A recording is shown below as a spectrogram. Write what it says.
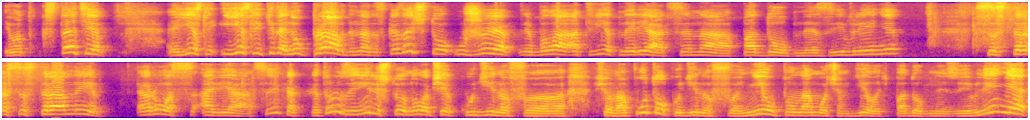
И вот, кстати, если, если Китай, ну, правда, надо сказать, что уже была ответная реакция на подобное заявление со, со стороны Росавиации, как, которые заявили, что ну, вообще Кудинов э, все напутал, Кудинов не уполномочен делать подобные заявления.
